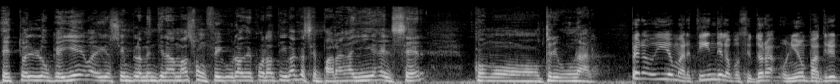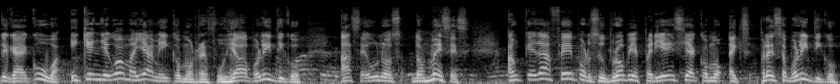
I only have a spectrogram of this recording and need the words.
esto es lo que lleva, ellos simplemente nada más son figuras decorativas que se paran allí a ejercer como tribunal. Pero Guido Martín de la opositora Unión Patriótica de Cuba y quien llegó a Miami como refugiado político hace unos dos meses, aunque da fe por su propia experiencia como expreso político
